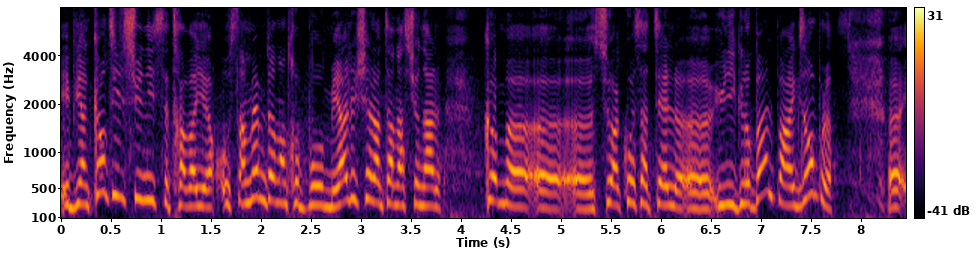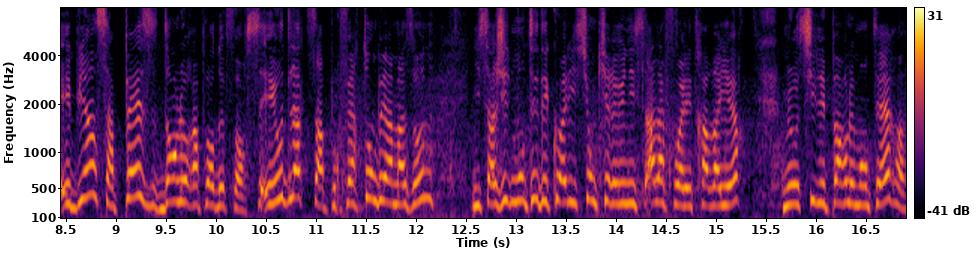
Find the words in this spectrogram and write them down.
Et eh bien, quand ils s'unissent, ces travailleurs, au sein même d'un entrepôt, mais à l'échelle internationale, comme euh, euh, ce à quoi s'attelle Uniglobal par exemple, eh bien ça pèse dans le rapport de force. Et au-delà de ça, pour faire tomber Amazon, il s'agit de monter des coalitions qui réunissent à la fois les travailleurs, mais aussi les parlementaires.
